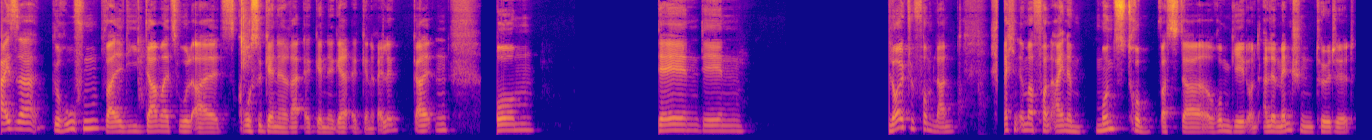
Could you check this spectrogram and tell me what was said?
Kaiser gerufen, weil die damals wohl als große Genera äh, Gener äh, Generäle galten, um den, den Leute vom Land sprechen immer von einem Monstrum, was da rumgeht und alle Menschen tötet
